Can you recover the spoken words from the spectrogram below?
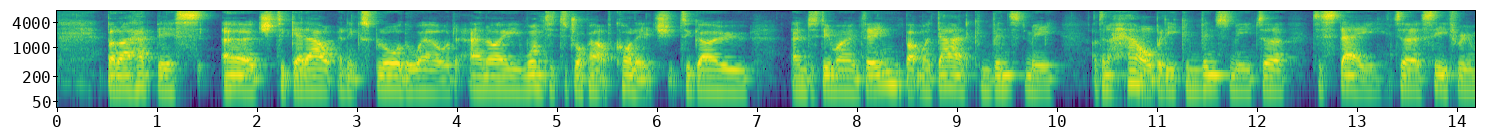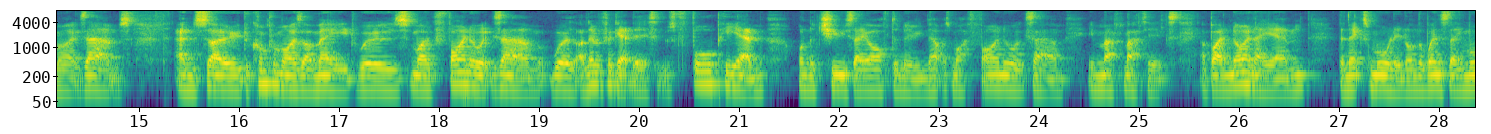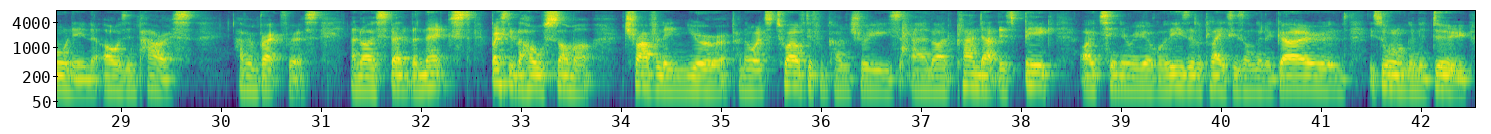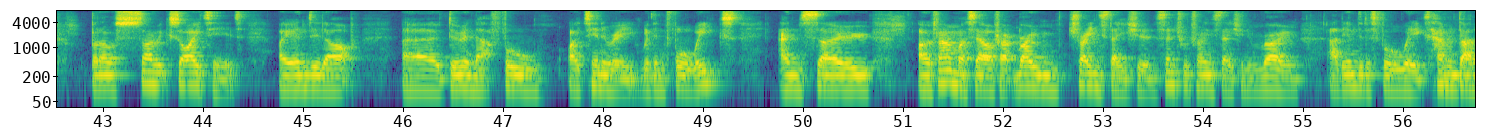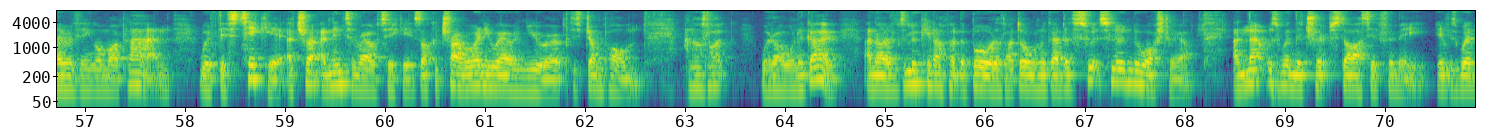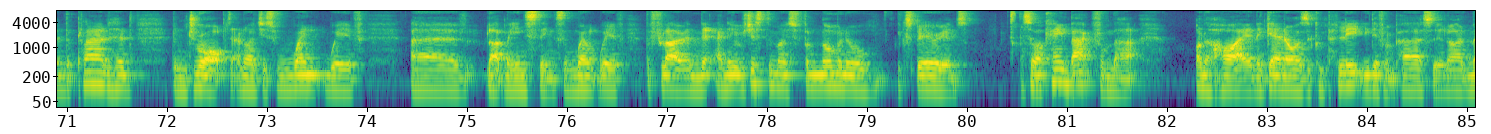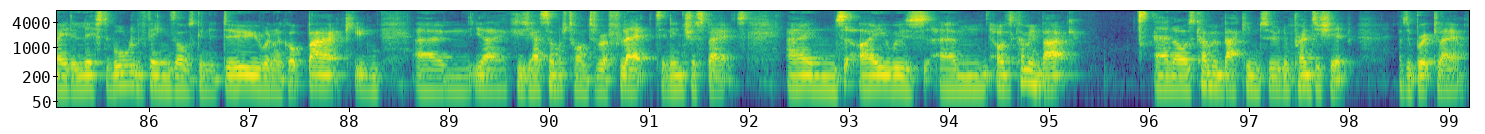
but I had this urge to get out and explore the world, and I wanted to drop out of college to go and just do my own thing. But my dad convinced me I don't know how, but he convinced me to to stay to see through my exams. And so the compromise I made was my final exam was I'll never forget this. It was 4 p.m. on a Tuesday afternoon. That was my final exam in mathematics. And by 9 a.m. the next morning, on the Wednesday morning, I was in Paris having breakfast. And I spent the next, basically the whole summer, traveling Europe. And I went to 12 different countries and I'd planned out this big itinerary of, well, these are the places I'm going to go and it's all I'm going to do. But I was so excited, I ended up uh, doing that full itinerary within four weeks. And so I found myself at Rome train station, central train station in Rome, at the end of this four weeks, having done everything on my plan with this ticket, a tra- an interrail ticket, so I could travel anywhere in Europe, just jump on. And I was like, where do I want to go? And I was looking up at the board, I was like, do I want to go to Switzerland or Austria? And that was when the trip started for me. It was when the plan had been dropped and I just went with uh, like my instincts and went with the flow. And, and it was just the most phenomenal experience so I came back from that on a high, and again, I was a completely different person. I'd made a list of all of the things I was going to do when I got back, and um, you know, because you had so much time to reflect and introspect. And I was, um, I was coming back, and I was coming back into an apprenticeship as a bricklayer,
